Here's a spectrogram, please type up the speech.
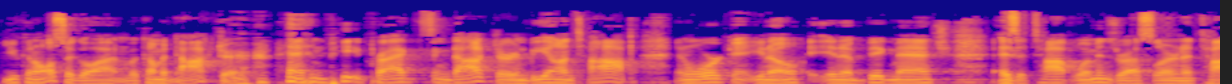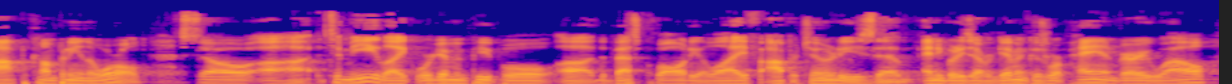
you can also go out and become a doctor and be practicing doctor and be on top and work, you know, in a big match as a top women's wrestler in a top company in the world. So, uh, to me, like we're giving people, uh, the best quality of life opportunities that anybody's ever given because we're paying very well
